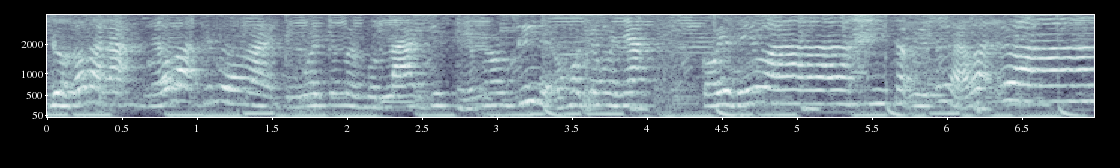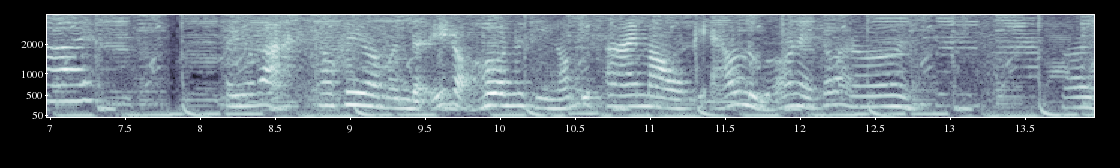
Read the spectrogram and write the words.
được các bạn ạ. Nếu bạn thích video này đừng quên cho mình một like, chia sẻ một đăng ký để ủng hộ cho mình nha. Còn bây giờ thì bye tạm biệt tất cả các bạn. Bye bye. Đây các bạn, sau khi mà mình để ý rõ hơn thì nó bị phai màu cái áo lửa này các bạn ơi. Đây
